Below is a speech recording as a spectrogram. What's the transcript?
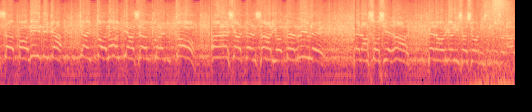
fuerza política que en Colombia se enfrentó a ese adversario terrible de la sociedad, de la organización institucional.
